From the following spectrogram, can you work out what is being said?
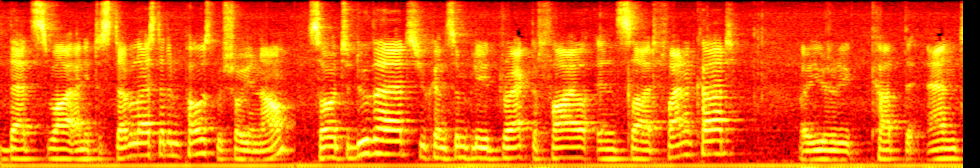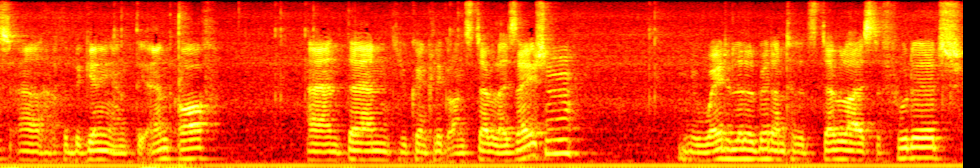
that's why I need to stabilize that in post, we'll show you now. So to do that you can simply drag the file inside Final Cut. I usually cut the end uh, at the beginning and the end off. And then you can click on stabilization. You wait a little bit until it stabilizes the footage.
